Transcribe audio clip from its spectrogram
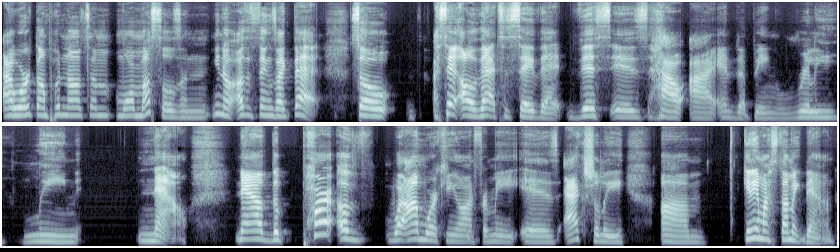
I worked on putting on some more muscles and you know other things like that. So I say all that to say that this is how I ended up being really lean now. Now the part of what I'm working on for me is actually um getting my stomach down.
